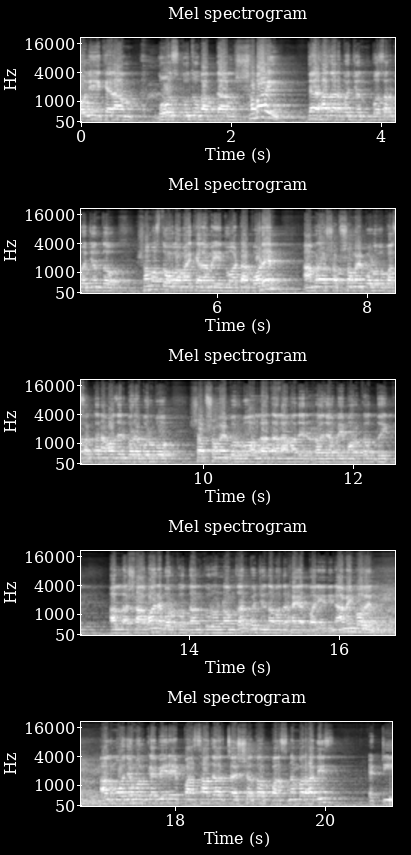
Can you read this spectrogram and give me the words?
আউলিয়ে কেরাম গোস কুতুব আবদাল সবাই দেড় হাজার পর্যন্ত, বছর পর্যন্ত সমস্ত ওলামায়ে কেরাম এই দোয়াটা পড়েন। আমরাও সব সময় পড়ব পাঁচক্ত নামাজের পরে পড়ব, সব সময় পড়ব। আল্লাহ তালা আমাদের রজবে বরকত দিক, আল্লাহ শাহবানে বরকত দান করুন, রমজান পর্যন্ত আমাদের হায়াত বাড়িয়ে দিন। আমিন বলেন। আল মজামুল কবিরে পাঁচ হাজার চারশত পাঁচ নম্বর হাদিস। একটি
